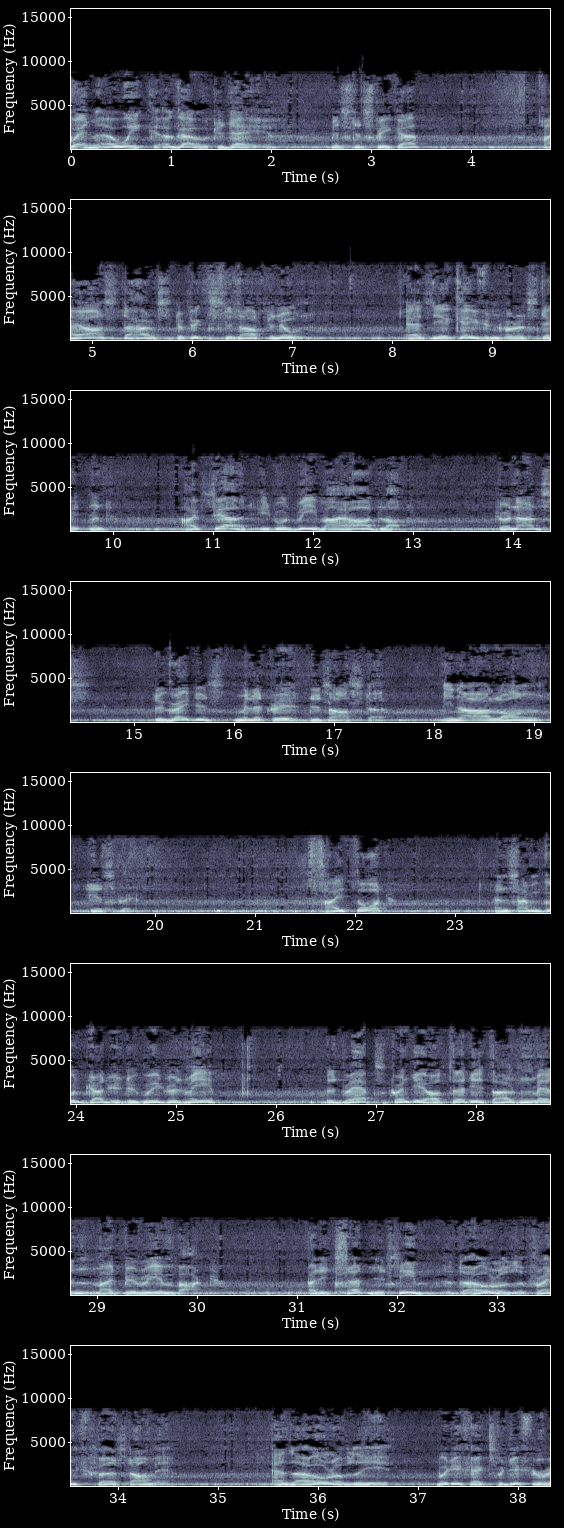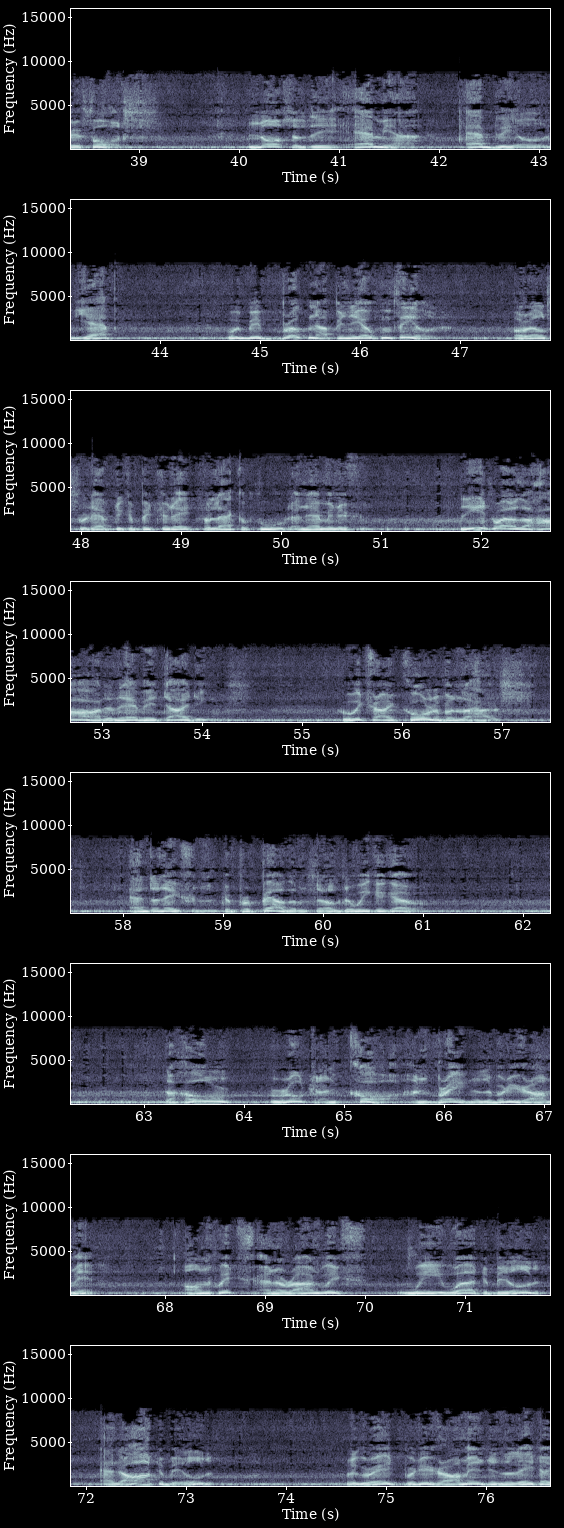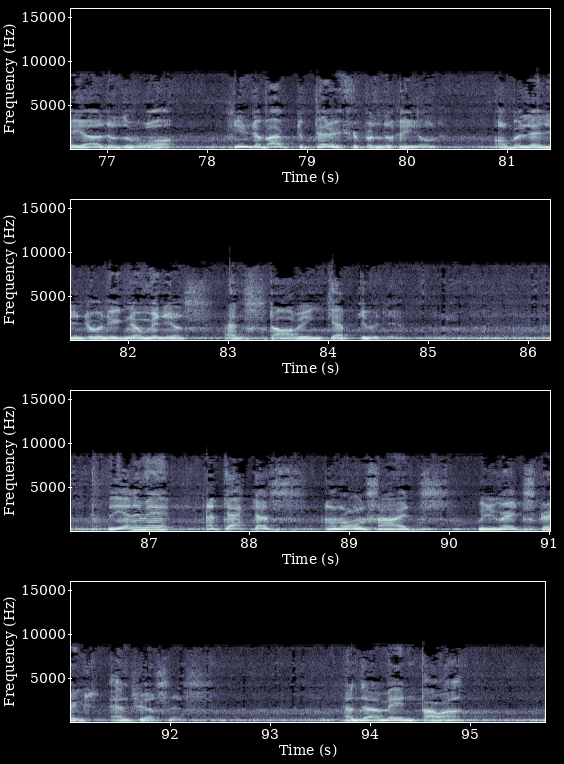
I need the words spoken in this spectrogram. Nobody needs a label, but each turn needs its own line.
When a week ago today, Mr. Speaker, I asked the House to fix this afternoon as the occasion for a statement, I feared it would be my hard lot to announce the greatest military disaster in our long history. I thought, and some good judges agreed with me, that perhaps 20 or 30,000 men might be re-embarked. But it certainly seemed that the whole of the French First Army and the whole of the British Expeditionary Force north of the Amiens-Abbeville gap would be broken up in the open field, or else would have to capitulate for lack of food and ammunition. These were the hard and heavy tidings for which I called upon the House and the nation to prepare themselves a week ago. The whole root and core and brain of the British Army, on which and around which we were to build and are to build, the great British armies in the later years of the war seemed about to perish upon the field or be led into an ignominious and starving captivity. The enemy attacked us on all sides with great strength and fierceness. And their main power,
